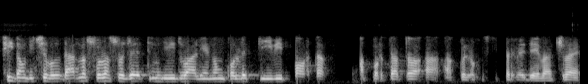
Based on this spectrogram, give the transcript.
Sì, no, dicevo, darlo solo a soggetti individuali e non collettivi porta- ha portato a, a quello che si prevedeva, cioè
